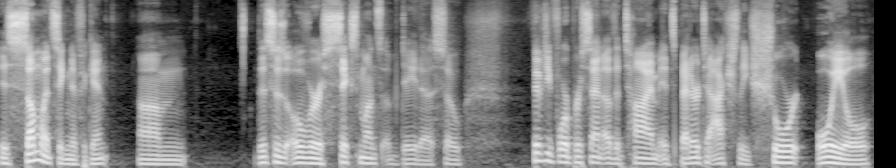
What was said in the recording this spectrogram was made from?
is somewhat significant. Um, this is over six months of data. So 54% of the time, it's better to actually short oil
